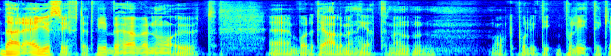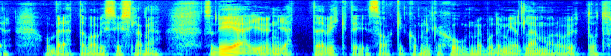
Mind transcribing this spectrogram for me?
där är ju syftet. Vi behöver nå ut eh, både till allmänhet men, och politi politiker och berätta vad vi sysslar med. Så det är ju en jätteviktig sak i kommunikation med både medlemmar och utåt.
